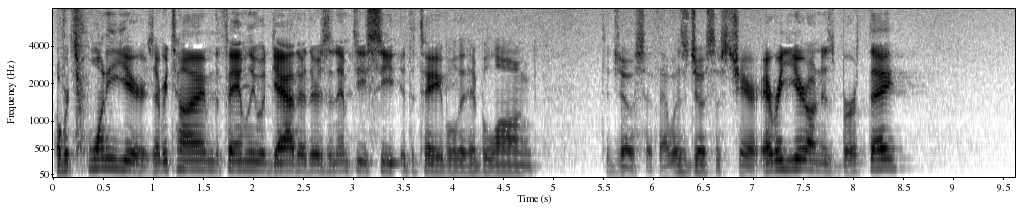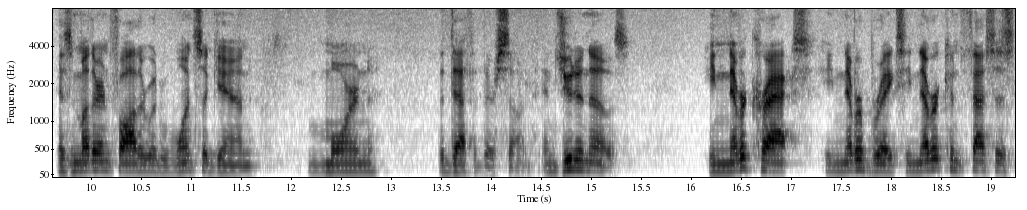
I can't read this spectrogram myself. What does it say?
Over 20 years, every time the family would gather, there's an empty seat at the table that had belonged to Joseph. That was Joseph's chair. Every year on his birthday, his mother and father would once again mourn the death of their son. And Judah knows. He never cracks, he never breaks, he never confesses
